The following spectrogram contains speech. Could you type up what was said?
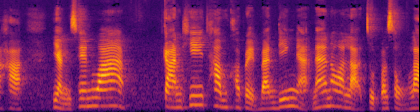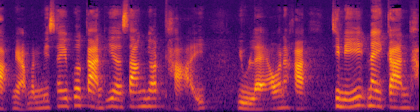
นะคะ อย่างเช่นว่าการที่ทำ corporate branding เนี่ยแน่นอนละจุดประสงค์หลักเนี่ยมันไม่ใช่เพื่อการที่จะสร้างยอดขายอยู่แล้วนะคะ ทีนี้ในการท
